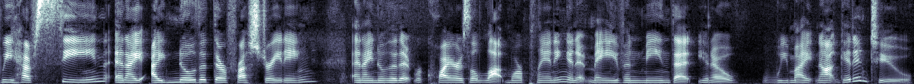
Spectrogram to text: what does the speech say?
we have seen, and I, I know that they're frustrating, and I know that it requires a lot more planning, and it may even mean that, you know, we might not get into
